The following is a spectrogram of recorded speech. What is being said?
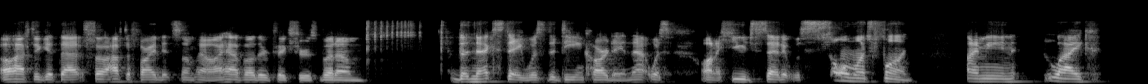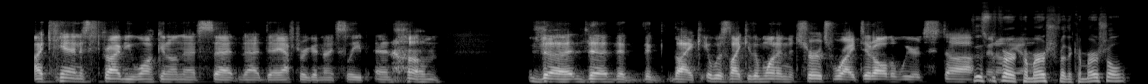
I'll have to get that. So I have to find it somehow. I have other pictures, but um, the next day was the Dean Carr day, and that was on a huge set. It was so much fun. I mean, like I can't describe you walking on that set that day after a good night's sleep, and um, the the the the like it was like the one in the church where I did all the weird stuff. This was for I, a uh, commercial for the commercial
